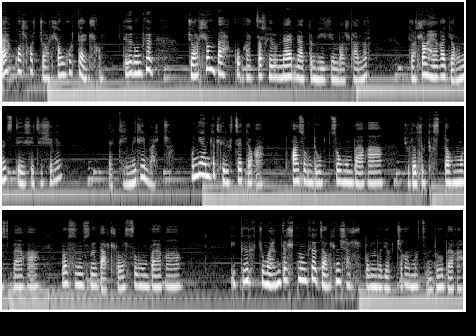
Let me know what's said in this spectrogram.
Байхгүй болохоор жорлонгуутай адилхан. Тэгэхээр үнэхээр жорлон байхгүй газар хэрэг найр наадам хийх юм бол та нар жорлон хайгаад явна үстэй ийшээ тийшээ. Яг тийм л юм болж байгаа. Хүний амьдрал хэрэгцээд байгаа. Тухайн сүмд өвдсөн хүн байгаа, чөлөөлөх төстэй хүмүүс байгаа, мус сүмсэнд дарлуулсан хүн байгаа. Эдгэрх ч юм амьдралт нь үнэхээр зовлон шалтгаанууд явж байгаа хүмүүс зөндөө байгаа.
